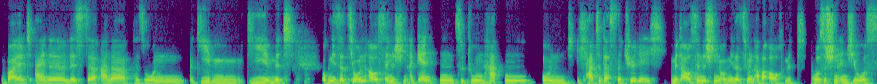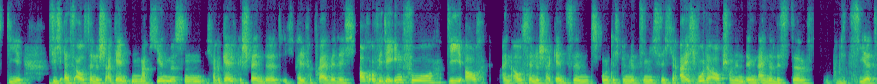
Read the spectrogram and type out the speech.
bald eine Liste aller Personen geben, die mit Organisationen ausländischen Agenten zu tun hatten. Und ich hatte das natürlich mit ausländischen Organisationen, aber auch mit russischen NGOs, die sich als ausländische Agenten markieren müssen. Ich habe Geld gespendet, ich helfe freiwillig. Auch OVD Info, die auch ein ausländischer Agent sind. Und ich bin mir ziemlich sicher, ah, ich wurde auch schon in irgendeiner Liste publiziert.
